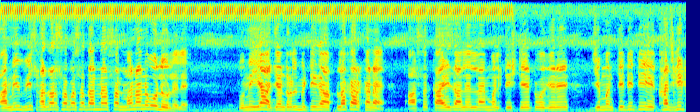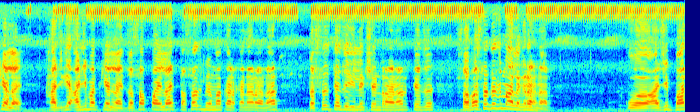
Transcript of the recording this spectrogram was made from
आम्ही वीस हजार सभासदांना सन्मानानं बोलवलेलं आहे. तुम्ही या जनरल मिटिंग आपला कारखाना आहे. असं काही झालेलं नाही. मल्टी स्टेट वगैरे जी म्हणते ती ती खाजगी केला आहे खाजगी अजिबात केला नाही. जसा पहिला आहे तसाच भीमा कारखाना राहणार. तसंच त्याचं इलेक्शन राहणार. त्याचं सभासदच मालक राहणार. अजिबात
